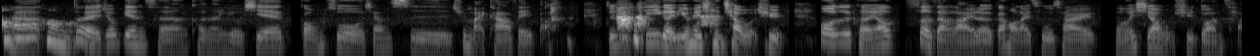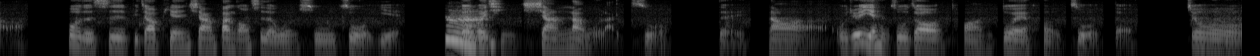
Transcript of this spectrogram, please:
那、oh. 对，就变成可能有些工作像是去买咖啡吧，就是第一个一定会先叫我去，或者是可能要社长来了，刚好来出差，可能会希望我去端茶。或者是比较偏向办公室的文书作业，嗯、都会倾向让我来做。对，那我觉得也很注重团队合作的，就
